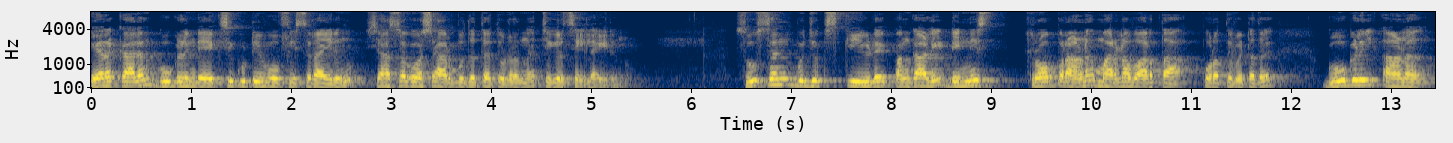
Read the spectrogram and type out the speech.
ഏറെക്കാലം ഗൂഗിളിന്റെ എക്സിക്യൂട്ടീവ് ഓഫീസറായിരുന്നു. ശ്വാസകോശ അർബുദത്തെ തുടർന്ന് ചികിത്സയിലായിരുന്നു. സൂസൻ ബുജുക്സ്കിയുടെ പങ്കാളി ഡെന്നിസ് ട്രോപ്പറാണ് മരണവാർത്ത പുറത്തുവിട്ടത്. ഗൂഗിളിൽ ആണ്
